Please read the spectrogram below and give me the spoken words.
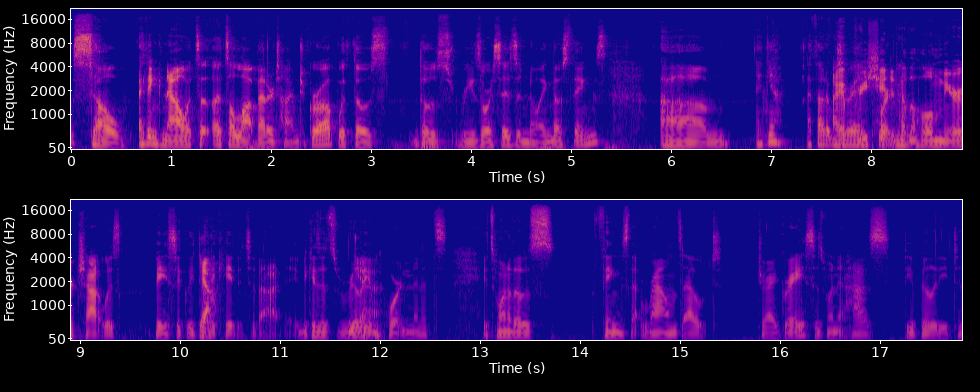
so I think now it's a it's a lot better time to grow up with those those resources and knowing those things. Um, and yeah, I thought it was I really appreciated how the whole mirror chat was basically Yeah. dedicated to that eh, because it's really Yeah. important and it's it's one of those things that rounds out drag race is when it has the ability to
